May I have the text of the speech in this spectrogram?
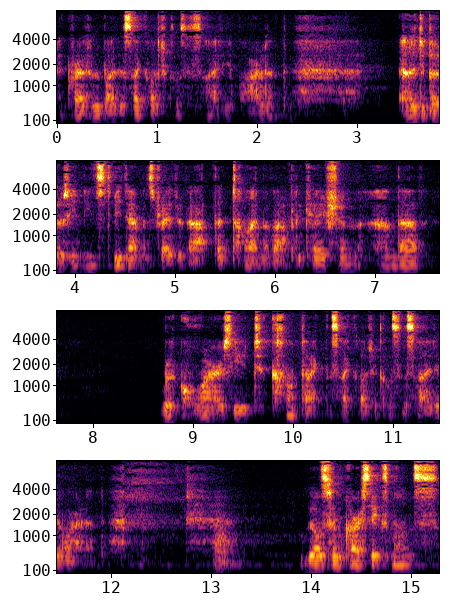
accredited by the Psychological Society of Ireland, eligibility needs to be demonstrated at the time of application, and that requires you to contact the Psychological Society of Ireland. We also require six months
